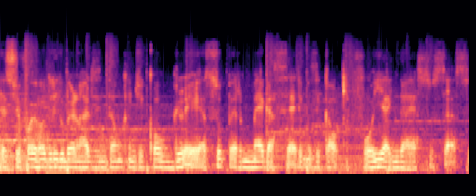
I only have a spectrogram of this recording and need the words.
Este foi Rodrigo Bernardes, então, que indicou Glee, a super mega série musical que foi e ainda é sucesso.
